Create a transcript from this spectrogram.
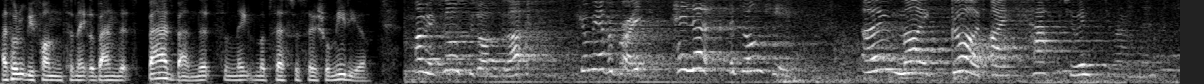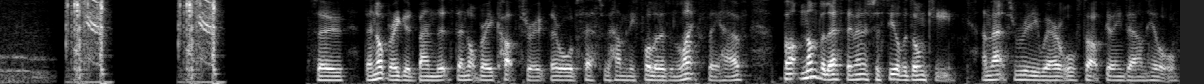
I thought it would be fun to make the bandits bad bandits and make them obsessed with social media. I'm exhausted after that. Can we have a break? Hey, look, a donkey. Oh my god, I have to Instagram So they're not very good bandits, they're not very cutthroat, they're all obsessed with how many followers and likes they have, but nonetheless they manage to steal the donkey, and that's really where it all starts going downhill.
